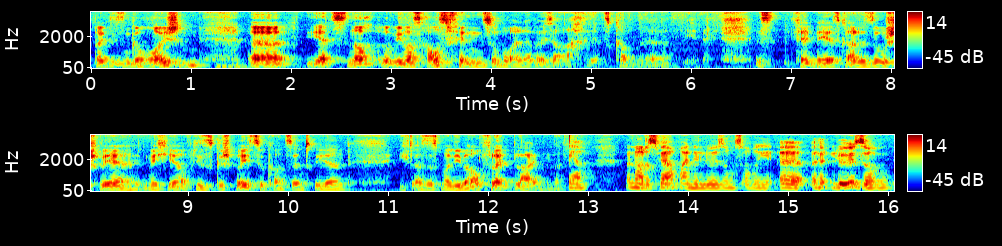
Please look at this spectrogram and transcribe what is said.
bei diesen Geräuschen. jetzt jetzt noch irgendwie was rausfinden zu wollen. Aber ich sage, ach, jetzt komm, äh, es fällt mir jetzt gerade so schwer, mich hier auf dieses Gespräch zu konzentrieren. Ich lasse es mal lieber auch vielleicht bleiben. Ne? Ja, genau, das wäre auch eine Lösungsori äh, äh, Lösung,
